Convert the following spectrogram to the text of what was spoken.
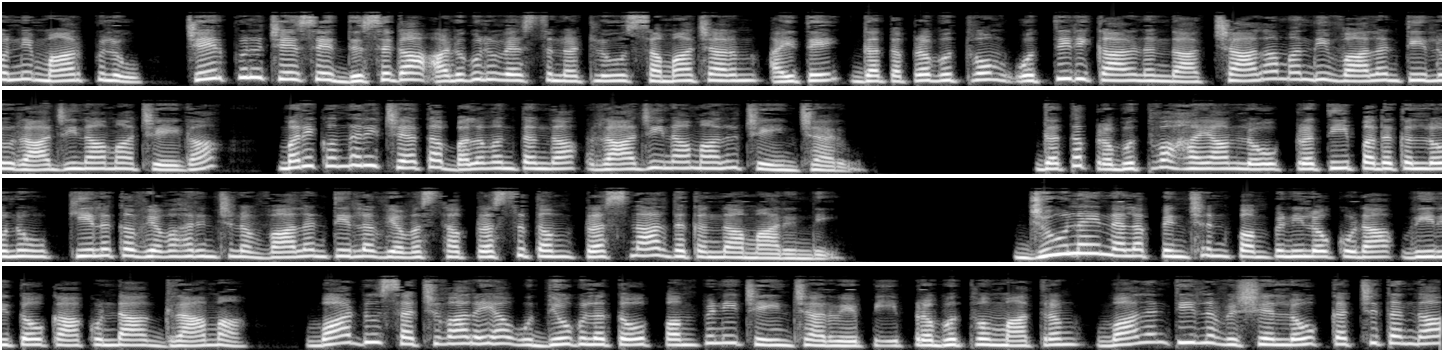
కొన్ని మార్పులు చేర్పులు చేసే దిశగా అడుగులు వేస్తున్నట్లు సమాచారం అయితే గత ప్రభుత్వం ఒత్తిడి కారణంగా చాలా మంది వాలంటీర్లు రాజీనామా చేయగా మరికొందరి చేత బలవంతంగా రాజీనామాలు చేయించారు. గత ప్రభుత్వ హయాంలో ప్రతి పథకంలోనూ కీలక వ్యవహరించిన వాలంటీర్ల వ్యవస్థ ప్రస్తుతం ప్రశ్నార్థకంగా మారింది. జూలై నెల పింఛన్ పంపిణీలో కూడా వీరితో కాకుండా గ్రామ వార్డు సచివాలయ ఉద్యోగులతో పంపిణీ చేయించారు ఏపీ ప్రభుత్వం మాత్రం వాలంటీర్ల విషయంలో ఖచ్చితంగా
